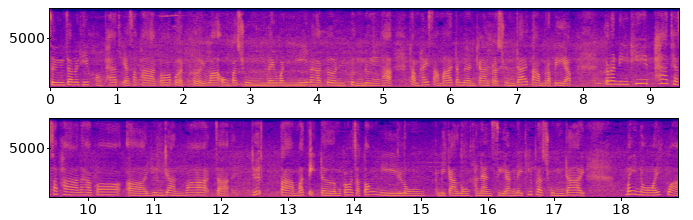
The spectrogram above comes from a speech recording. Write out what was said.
ซึ่งเจ้าหน้าที่ของแพทยสภาก็เปิดเผยว่าองค์ประชุมในวันนี้นะคะเกินกึ่งหนึ่งค่ะทำให้สามารถดำเนินการประชุมได้ตามระเบียบ กรณีที่แพทยสภานะคะก็ยืนยันว่าจะยึดตามมติเดิมก็จะต้องมีลงมีการลงคะแนนเสียงในที่ประชุมได้ ไม่น้อยกว่า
